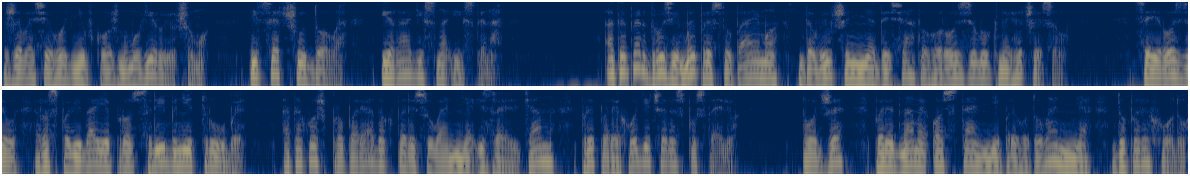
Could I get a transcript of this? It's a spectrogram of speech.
живе сьогодні в кожному віруючому, і це чудова і радісна істина. А тепер, друзі, ми приступаємо до вивчення 10-го розділу книги чисел. Цей розділ розповідає про срібні труби, а також про порядок пересування ізраїльтян при переході через пустелю. Отже, перед нами останні приготування до переходу,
